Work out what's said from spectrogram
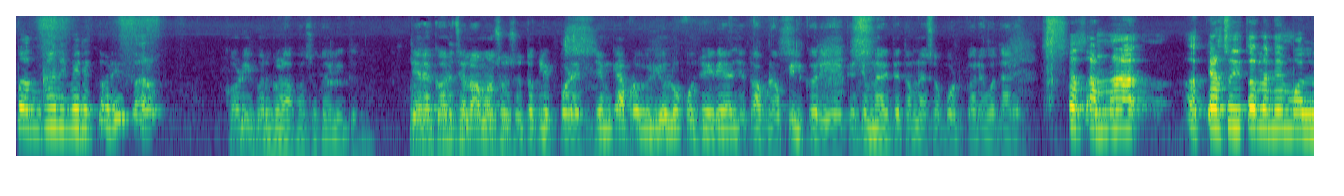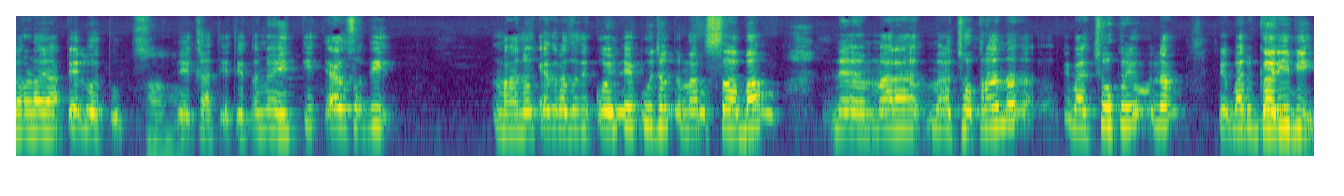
પંખાની મેરી કડી કરો. કડી પર ગળા ફસુકાઈ લીધું હતું. ત્યારે ઘર ચલાવવામાં શું શું તકલીફ પડે છે? જેમ કે આપણો વીડિયો લોકો જોઈ રહ્યા છે તો આપણે અપીલ કરીએ કે જેમના રીતે તમને સપોર્ટ કરે વધારે. બસ હમણાં અત્યાર સુધી તો મને મોલ્લાવાળાએ આપેલું હતું. એ ખાતે તે તમે અહીંથી ત્યાં સુધી માનો કેન્દ્ર સુધી કોઈને પૂછો તો મારો સ્વભાવ ને મારા મારા છોકરાના કે મારી છોકરીઓના કે મારું ગરીબી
